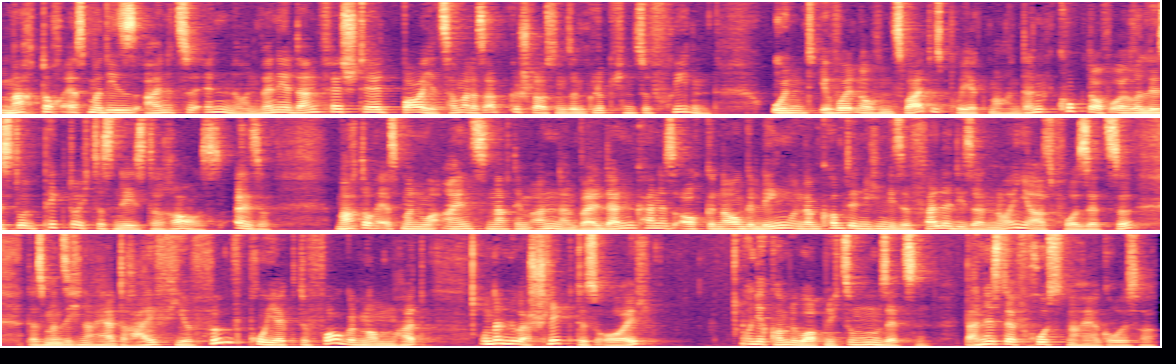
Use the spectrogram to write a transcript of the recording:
macht doch erstmal dieses eine zu Ende. Und wenn ihr dann feststellt, boah, jetzt haben wir das abgeschlossen, sind glücklich und zufrieden und ihr wollt noch ein zweites Projekt machen, dann guckt auf eure Liste und pickt euch das nächste raus. Also macht doch erstmal nur eins nach dem anderen, weil dann kann es auch genau gelingen und dann kommt ihr nicht in diese Falle dieser Neujahrsvorsätze, dass man sich nachher drei, vier, fünf Projekte vorgenommen hat und dann überschlägt es euch und ihr kommt überhaupt nicht zum Umsetzen. Dann ist der Frust nachher größer.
